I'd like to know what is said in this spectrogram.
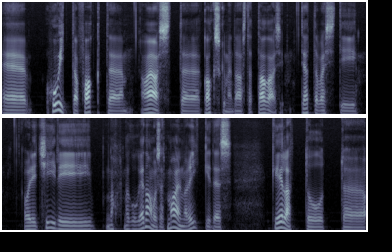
eh,. Huvitav fakt ajast äh, kakskümmend aastat tagasi, teatavasti oli Tšiili noh, nagu enamuses maailma riikides keelatud äh,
